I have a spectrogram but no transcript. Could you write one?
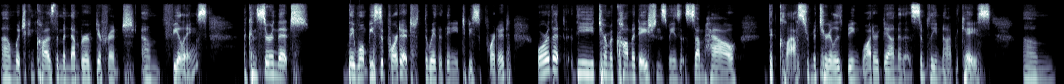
um, which can cause them a number of different um, feelings. A concern that they won't be supported the way that they need to be supported, or that the term accommodations means that somehow the classroom material is being watered down, and that's simply not the case. Um,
